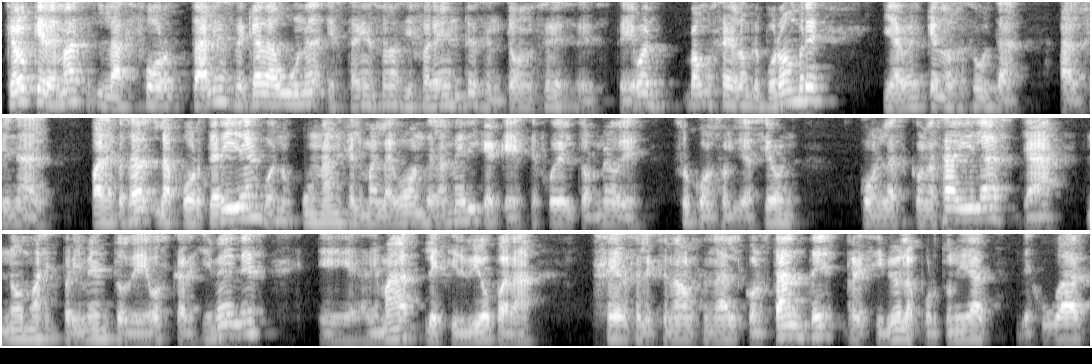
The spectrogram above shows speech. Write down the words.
creo que además las fortalezas de cada una están en zonas diferentes, entonces, este, bueno, vamos a ir hombre por hombre y a ver qué nos resulta al final. Para empezar, la portería, bueno, un Ángel Malagón del América, que este fue el torneo de su consolidación con las, con las Águilas, ya no más experimento de Óscar Jiménez, eh, además le sirvió para ser seleccionado nacional constante, recibió la oportunidad de jugar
